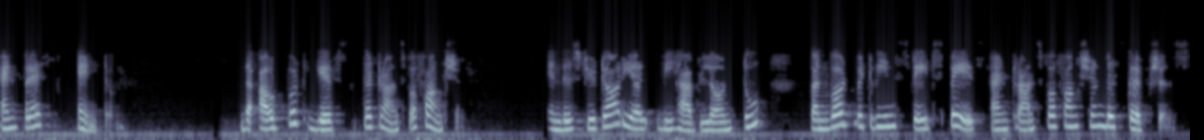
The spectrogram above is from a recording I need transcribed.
and press enter. The output gives the transfer function. In this tutorial, we have learned to convert between state space and transfer function descriptions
